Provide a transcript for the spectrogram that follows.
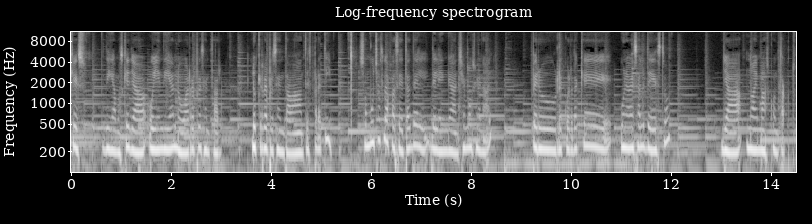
que es digamos que ya hoy en día no va a representar lo que representaba antes para ti. Son muchas las facetas del, enganche emocional, pero recuerda que una vez sales de esto, ya no hay más contacto.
